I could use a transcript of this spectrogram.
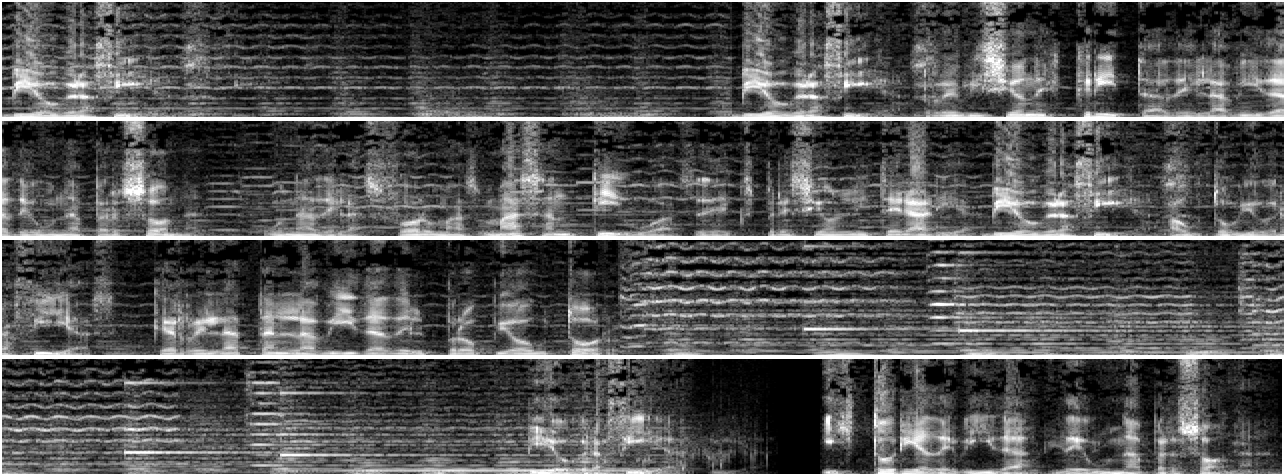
Biografías. Biografías. Revisión escrita de la vida de una persona. Una de las formas más antiguas de expresión literaria. Biografías. Autobiografías que relatan la vida del propio autor. Biografía. Historia de vida de una persona.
